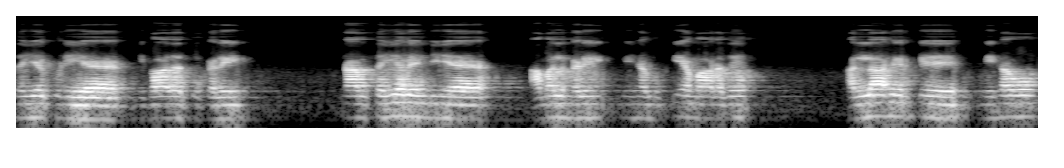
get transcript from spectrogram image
செய்யக்கூடிய விவாதத்துக்களில் நாம் செய்ய வேண்டிய அமல்களில் மிக முக்கியமானது அல்லாஹிற்கு மிகவும்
